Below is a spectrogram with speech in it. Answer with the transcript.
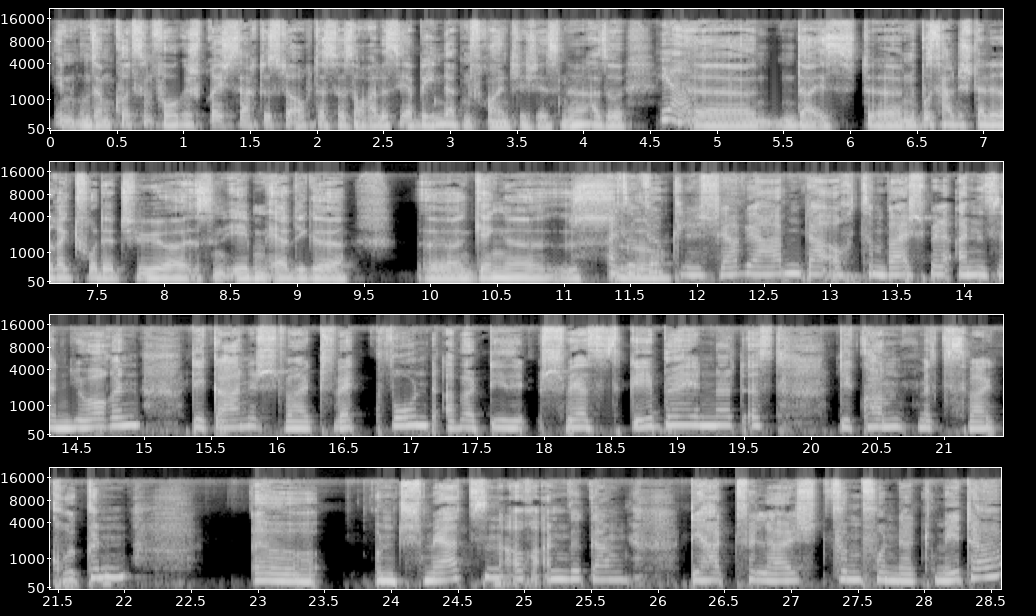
in unserem kurzen Vorgespräch sagtest du auch, dass das auch alles sehr behindertenfreundlich ist. Ne? Also ja. äh, da ist äh, eine Bushaltestelle direkt vor der Tür, ist ein ebenerdige äh, Gänge. Ist, also äh, wirklich, ja. Wir haben da auch zum Beispiel eine Seniorin, die gar nicht weit weg wohnt, aber die schwerst gehbehindert ist. Die kommt mit zwei Krücken äh, und Schmerzen auch angegangen. Die hat vielleicht 500 Meter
